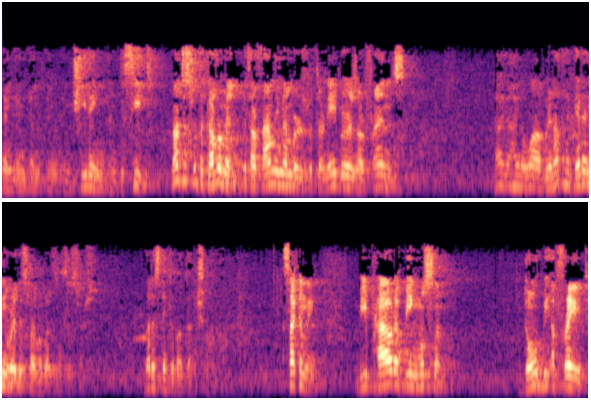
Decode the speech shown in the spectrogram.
in, in, in, in cheating and deceit? Not just with the government, with our family members, with our neighbors, our friends. La ilaha illallah. We're not going to get anywhere this way, my brothers and sisters. Let us think about that, inshallah. Secondly, be proud of being Muslim. Don't be afraid.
